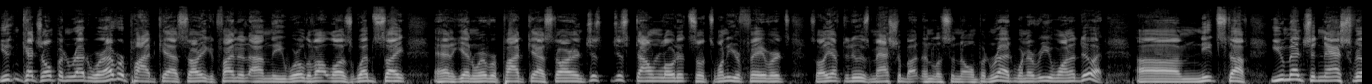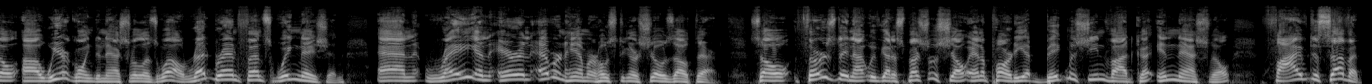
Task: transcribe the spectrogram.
You can catch Open Red wherever podcasts are. You can find it on the World of Outlaws website, and again wherever podcasts are. And just just download it so it's one of your favorites. So all you have to do is mash a button and listen to Open Red whenever you want to do it. Um, neat stuff. You mentioned Nashville. Uh, we are going to Nashville as well. Red Brand Fence Wing Nation and Ray and Aaron Evernham are hosting our shows out there. So Thursday night we've got a special show and a party at Big Machine Vodka in Nashville, five to seven.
